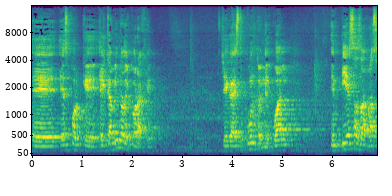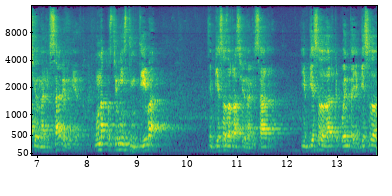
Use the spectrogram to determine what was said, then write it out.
eh, es porque el camino del coraje llega a este punto en el cual empiezas a racionalizar el miedo. Una cuestión instintiva, empiezas a racionalizarla y empiezas a darte cuenta y empiezas a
